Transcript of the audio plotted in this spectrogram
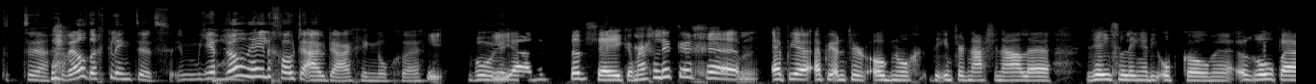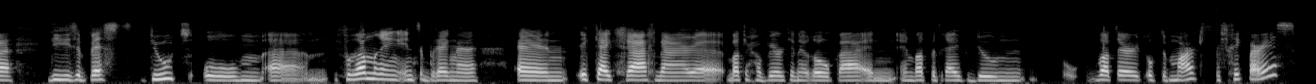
Dat, geweldig klinkt het. Je hebt wel een hele grote uitdaging nog, hoor ik. Ja, dat, dat zeker. Maar gelukkig uh, heb, je, heb je natuurlijk ook nog de internationale regelingen die opkomen. Europa die zijn best doet om um, verandering in te brengen. En ik kijk graag naar uh, wat er gebeurt in Europa en, en wat bedrijven doen, wat er op de markt beschikbaar is.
